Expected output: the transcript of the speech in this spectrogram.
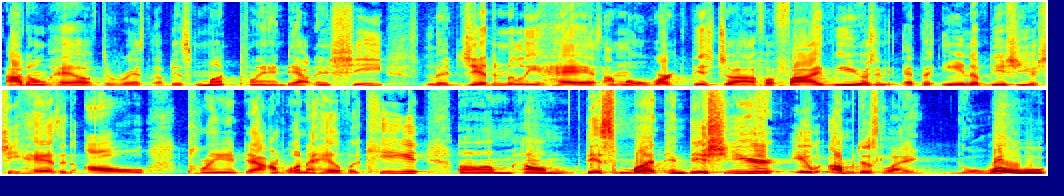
I don't have the rest of this month planned out. And she legitimately has, I'm going to work this job for five years. And at the end of this year, she has it all planned out. I'm going to have a kid um, um, this month and this year. It, I'm just like, whoa.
